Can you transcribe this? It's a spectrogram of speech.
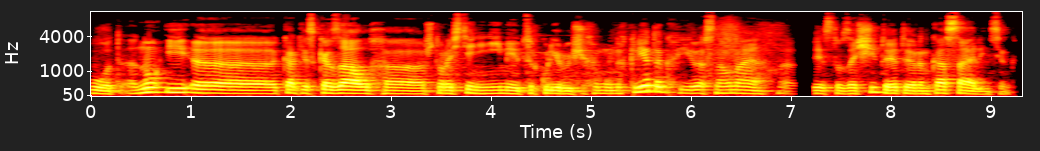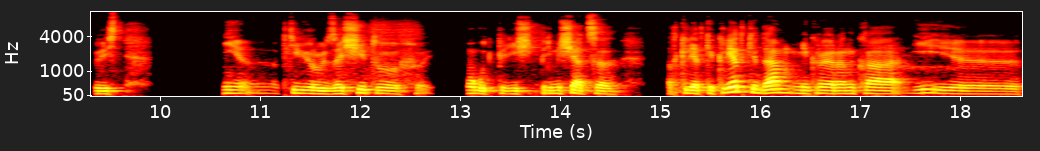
вот. Ну и, э, как я сказал, э, что растения не имеют циркулирующих иммунных клеток, и основное э, средство защиты – это РНК-сайленсинг. То есть они активируют защиту, могут перемещаться от клетки к клетке, да, микроРНК, и э,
